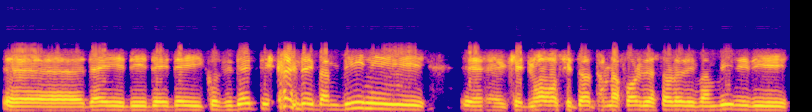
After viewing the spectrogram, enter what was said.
eh, dei, dei, dei, dei, cosiddetti dei bambini, eh, che di nuovo si torna fuori la storia dei bambini di,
